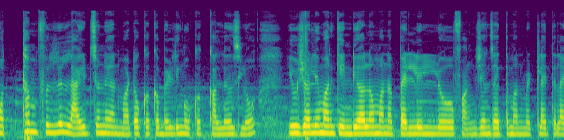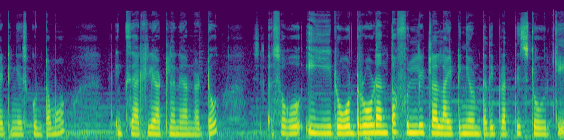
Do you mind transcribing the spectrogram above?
మొత్తం ఫుల్ లైట్స్ ఉన్నాయన్నమాట. ఒక్కొక్క బిల్డింగ్ ఒక్కొక్క కలర్స్లో యూజువల్లీ మనకి ఇండియాలో మన పెళ్ళిళ్ళు ఫంక్షన్స్ అయితే మనం ఎట్లయితే లైటింగ్ వేసుకుంటామో ఎగ్జాక్ట్లీ అట్లనే అన్నట్టు. సో ఈ రోడ్ రోడ్ అంతా ఫుల్ ఇట్లా లైటింగే ఉంటుంది ప్రతి స్టోర్కి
